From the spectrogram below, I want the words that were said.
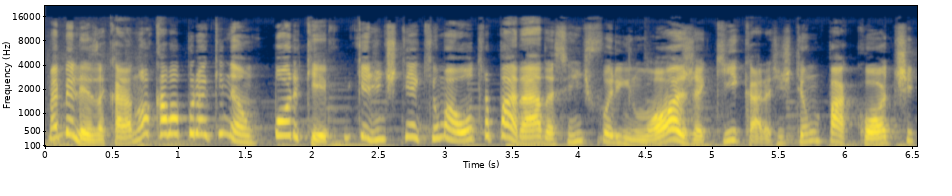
Mas beleza, cara, não acaba por aqui não. Por quê? Porque a gente tem aqui uma outra parada. Se a gente for em loja aqui, cara, a gente tem um pacote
